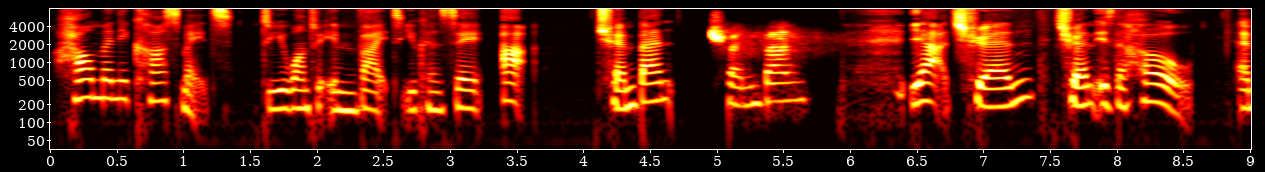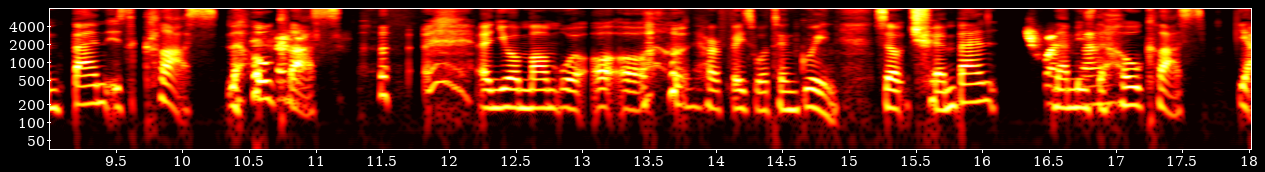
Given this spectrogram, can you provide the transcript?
how many classmates do you want to invite? You can say, ah, 全班.全班. Yeah, 全,全 is the whole. And 班 is class, the whole class. and your mom will, uh oh, her face will turn green. So 全班, that means the 全班. whole class. Yeah,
